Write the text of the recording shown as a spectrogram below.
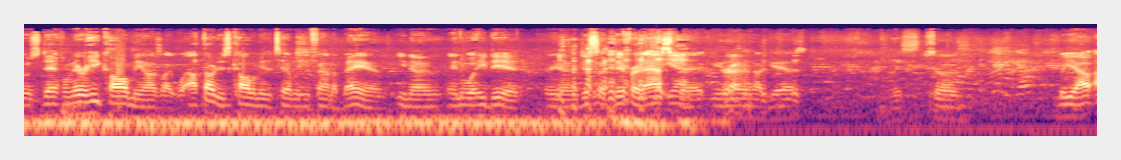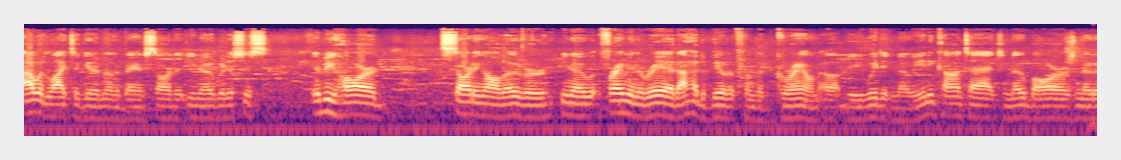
it was definitely whenever he called me, I was like, well, I thought he was calling me to tell me he found a band. You know, and what he did, you know, just a different aspect. You know, Right. I guess. So, but yeah, I, I would like to get another band started. You know, but it's just it'd be hard starting all over. You know, framing the red, I had to build it from the ground up, dude. We didn't know any contacts, no bars, no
